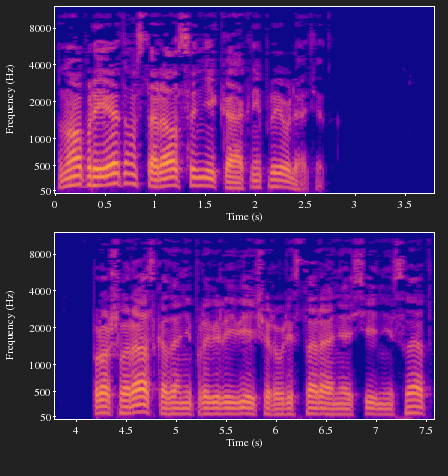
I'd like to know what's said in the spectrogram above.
но при этом старался никак не проявлять это. В прошлый раз, когда они провели вечер в ресторане «Осенний сад»,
